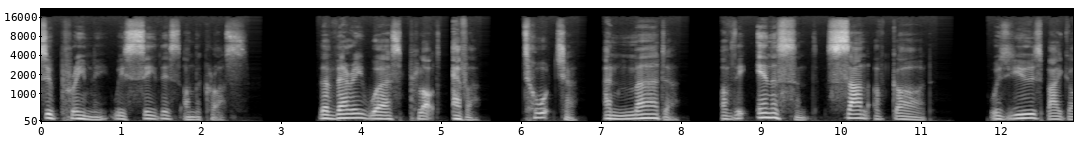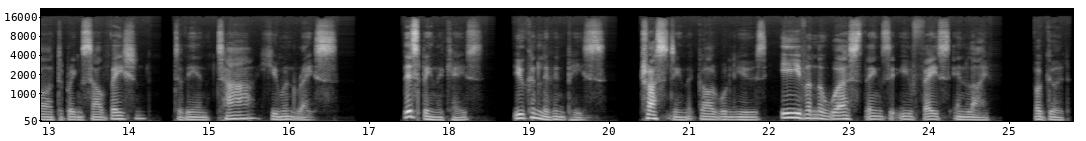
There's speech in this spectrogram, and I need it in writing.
Supremely, we see this on the cross. The very worst plot ever, torture and murder of the innocent Son of God was used by God to bring salvation to the entire human race. This being the case, you can live in peace, trusting that God will use even the worst things that you face in life for good.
